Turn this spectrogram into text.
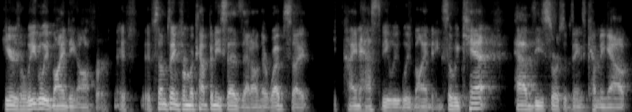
"Here's a legally binding offer." If if something from a company says that on their website, it kind of has to be legally binding. So we can't have these sorts of things coming out.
